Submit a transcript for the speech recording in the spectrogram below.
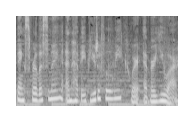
Thanks for listening and have a beautiful week wherever you are.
